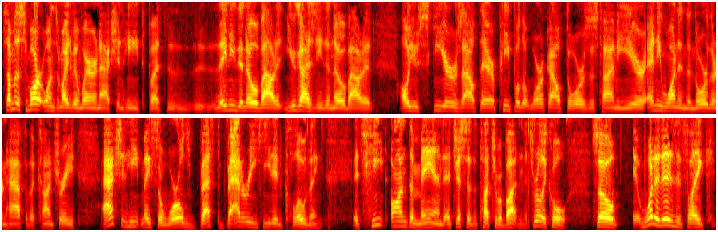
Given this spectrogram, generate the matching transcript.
some of the smart ones might have been wearing Action Heat, but they need to know about it. You guys need to know about it all you skiers out there, people that work outdoors this time of year, anyone in the northern half of the country, Action Heat makes the world's best battery heated clothing. It's heat on demand at just at the touch of a button. It's really cool. So, it, what it is, it's like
